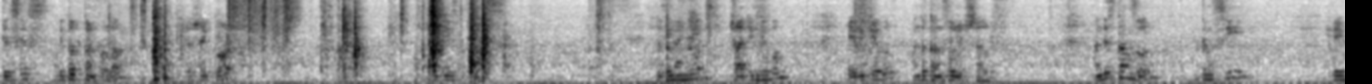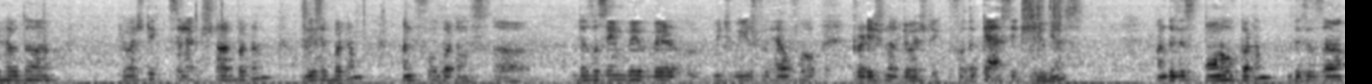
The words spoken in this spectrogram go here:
this is without controller just I got these things this is the manual charging cable AV cable and the console itself. And this console you can see here you have the joystick select start button reset button and four buttons uh, just the same way where which we used to have for traditional joystick for the classic video games. And this is on off button. This is a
